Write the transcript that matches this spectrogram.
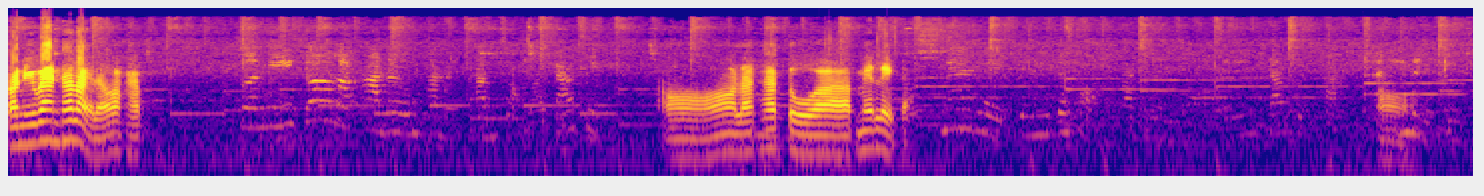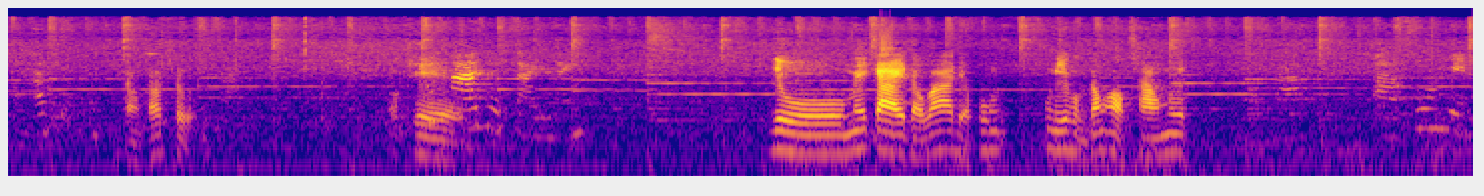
ตอนนี้แว่นเท่าไหร่แล้วอะครับ ตัวนี้ก็ราคาเดิมค่ะหนึ่งพันสองร้อยเก้าสิบอ๋อ แล้วถ้าตัวแม่เหล็กอะแม่เหล็กตัวนี้จะสองพันหนึ่งร้อยเก้าสิบค่ะอ๋ออันนี้หนึ่งพันสองเก้าสิบสองเก้าศูนย์โอเคค่าอยู่ไกลไหมอยู่ไม่ไกลแต่ว่าเดี๋ยวพรุ่งพรุ่งนี้ผมต้องออกเช้ามืด นะคะอ่าช่วงเย็น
